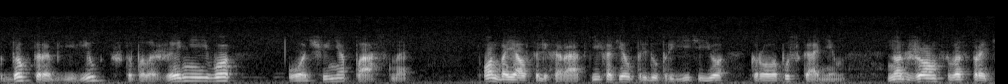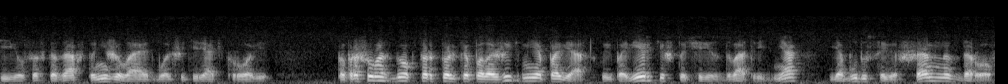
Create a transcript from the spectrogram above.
доктор объявил, что положение его очень опасно. Он боялся лихорадки и хотел предупредить ее кровопусканием, но Джонс воспротивился, сказав, что не желает больше терять крови. «Попрошу вас, доктор, только положить мне повязку, и поверьте, что через два-три дня я буду совершенно здоров».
